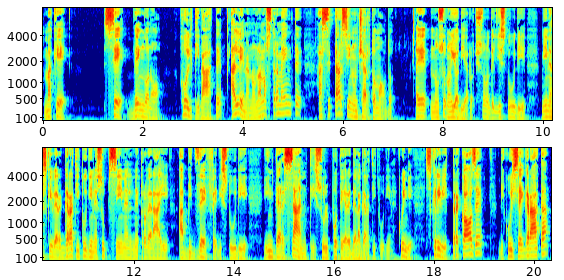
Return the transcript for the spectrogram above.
ma che se vengono coltivate allenano la nostra mente a settarsi in un certo modo. E non sono io a dirlo, ci sono degli studi, vieni a scrivere gratitudine su Psinel, ne troverai a bizzeffe di studi interessanti sul potere della gratitudine. Quindi scrivi tre cose di cui sei grata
